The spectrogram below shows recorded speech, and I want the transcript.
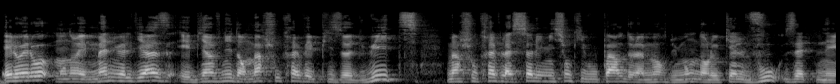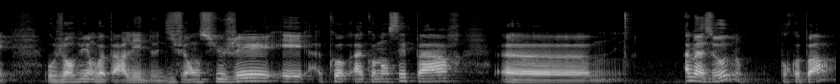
Hello hello, mon nom est Manuel Diaz et bienvenue dans Marche ou Crève épisode 8. Marche ou Crève, la seule émission qui vous parle de la mort du monde dans lequel vous êtes né. Aujourd'hui, on va parler de différents sujets et à, commencer par euh, Amazon, pourquoi pas.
